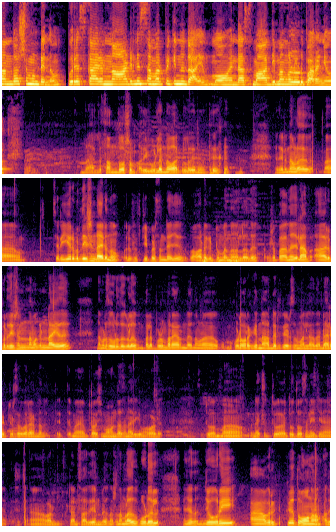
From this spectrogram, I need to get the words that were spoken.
സന്തോഷമുണ്ടെന്നും പുരസ്കാരം നാടിന് സമർപ്പിക്കുന്നതായും മോഹൻദാസ് മാധ്യമങ്ങളോട് പറഞ്ഞു. നല്ല സന്തോഷം അതിൽ കൂടുതൽ എന്താ വാക്കുള്ളത് അതിനകത്ത് എന്നാലും നമ്മൾ ചെറിയൊരു പ്രതീക്ഷ ഉണ്ടായിരുന്നു ഒരു ഫിഫ്റ്റി പെർസെന്റേജ് അവാർഡ് കിട്ടുമെന്നുള്ളത് പക്ഷെ അപ്പോൾ അതെന്ന് വെച്ചാൽ ആ ഒരു പ്രതീക്ഷ നമുക്കുണ്ടായത് നമ്മുടെ സുഹൃത്തുക്കളും പലപ്പോഴും പറയാറുണ്ട് നമ്മുടെ കൂടെ വർക്ക് ചെയ്യുന്ന ആർട്ട് ഡയറക്ടേഴ്സും അല്ലാതെ ഡയറക്ടേഴ്സ് പറയാറുണ്ട് പ്രാവശ്യം മോഹൻദാസിനായിരിക്കും award next two thousand eighteen award കിട്ടാൻ സാധ്യതയുണ്ട്. പക്ഷെ നമ്മളത് കൂടുതൽ ജൂറി അവർക്ക് തോന്നണം. അത്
